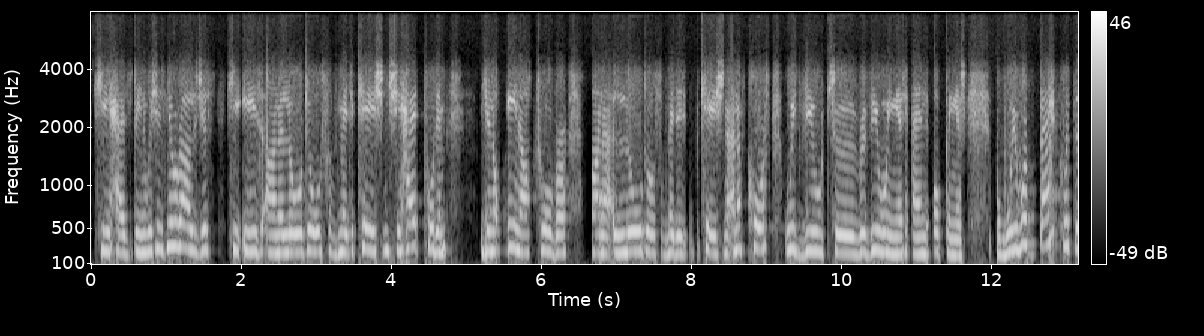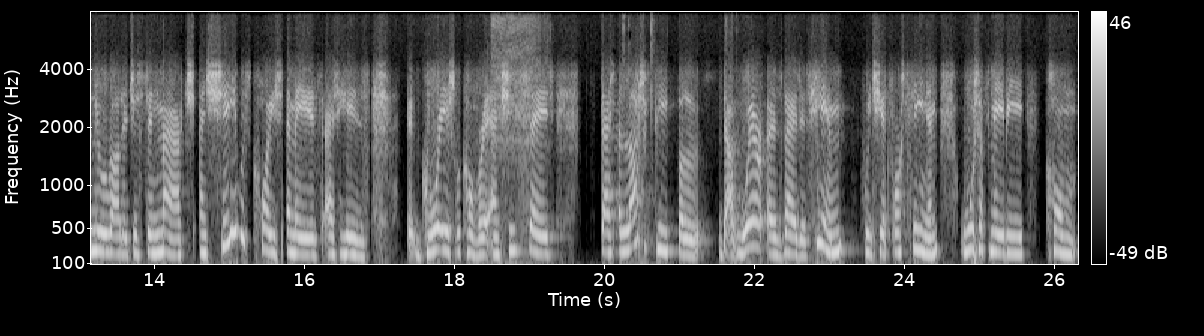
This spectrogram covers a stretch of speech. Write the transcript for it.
he has been with his neurologist. He is on a low dose of medication. She had put him you know, in October on a low dose of medication. And of course, with view to reviewing it and upping it. But we were back with the neurologist in March, and she was quite amazed at his uh, great recovery. And she said that a lot of people that were as bad as him, when she had first seen him, would have maybe come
